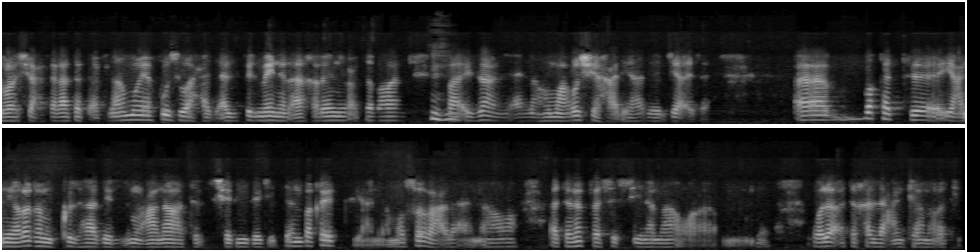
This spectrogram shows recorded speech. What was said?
ترشح ثلاثة أفلام ويفوز واحد. الفيلمين الآخرين يعتبران فائزان لأنهما رشحا لهذه الجائزة. آه، بقت يعني رغم كل هذه المعاناة الشديدة جدا بقيت يعني مصر على أنه أتنفس السينما. ولا أتخلى عن كاميرتي.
